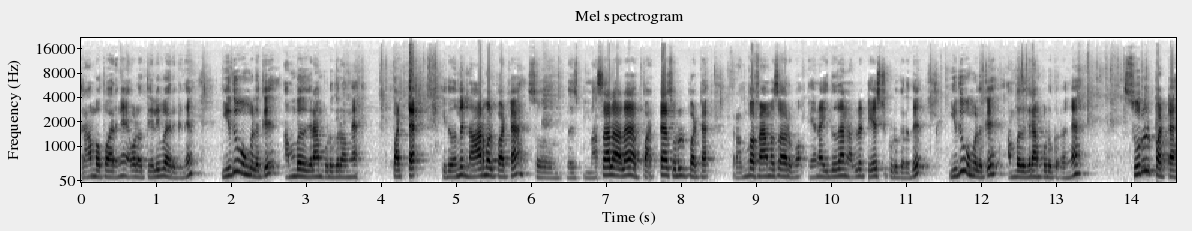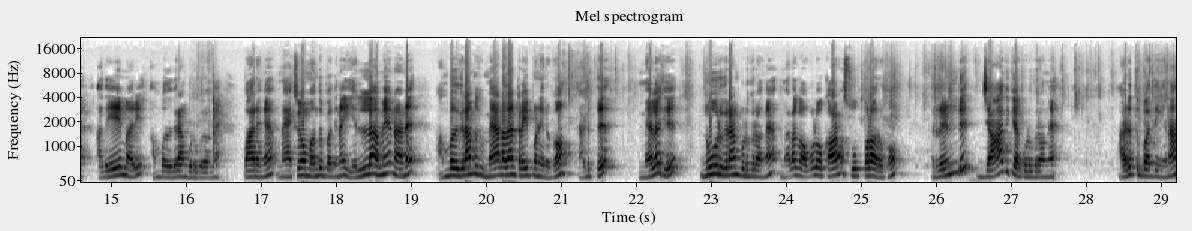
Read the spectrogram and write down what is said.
கிராம்பை பாருங்கள் எவ்வளோ தெளிவாக இருக்குன்னு. இது உங்களுக்கு ஐம்பது கிராம் கொடுக்குறோங்க. பட்டை. இது வந்து நார்மல் பட்டை. ஸோ மசாலாவில் பட்டை சுருள் பட்டை ரொம்ப ஃபேமஸாக இருக்கும். ஏன்னா இதுதான் நல்ல டேஸ்ட் கொடுக்குறது. இது உங்களுக்கு ஐம்பது கிராம் கொடுக்குறோங்க. சுருள் பட்டை அதே மாதிரி ஐம்பது கிராம் கொடுக்குறோங்க. பாருங்கள் மேக்ஸிமம் வந்து பார்த்தீங்கன்னா எல்லாமே நான் ஐம்பது கிராமுக்கு மேலே தான் ட்ரை பண்ணியிருக்கோம். அடுத்து மிளகு நூறு கிராம் கொடுக்குறோங்க. மிளகு அவ்வளோ காரம் சூப்பராக இருக்கும். ரெண்டு ஜாதிக்காய் கொடுக்குறோங்க. அடுத்து பார்த்தீங்கன்னா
